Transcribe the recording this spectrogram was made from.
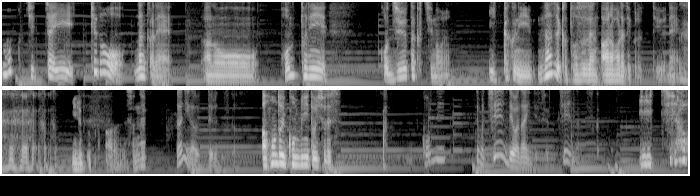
もっとちっちゃいけど、なんかね、あのー本当に、こう住宅地の一角になぜか突然現れてくるっていうね、ミルクがあるんですよね。何が売ってるんですか？あ、本当にコンビニと一緒です。コンビニ、でもチェーンではないんですよ。チェーンなんですか？一応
